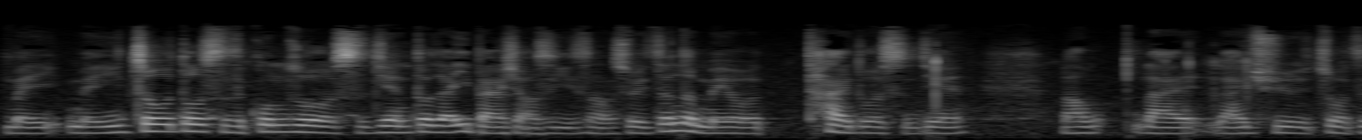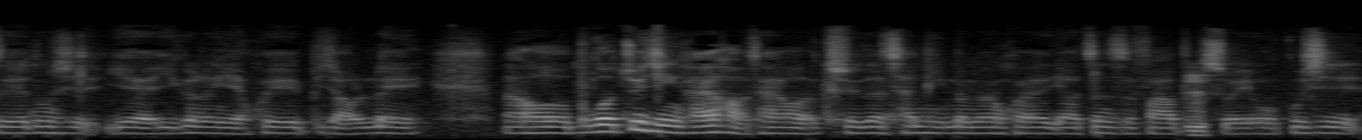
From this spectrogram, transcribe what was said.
每每一周都是工作时间都在一百小时以上，所以真的没有太多时间。然后来来去做这些东西，也一个人也会比较累。然后不过最近还好，还好，随着产品慢慢会要正式发布，所以我估计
